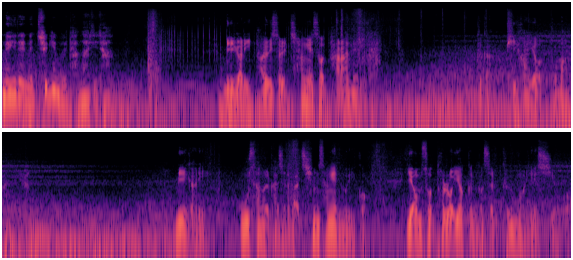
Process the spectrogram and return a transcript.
내일에는 죽임을 당하리라. 미갈이 다윗을 창에서 달아내리라 그가 피하여 도망하니라 미갈이 우상을 가져다가 침상에 누이고 염소 털로 엮은 것을 그 머리에 씌우고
